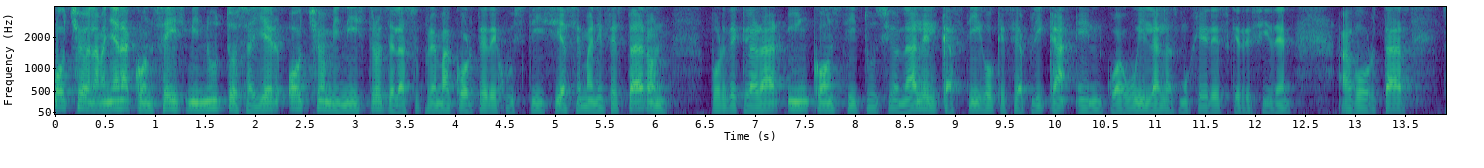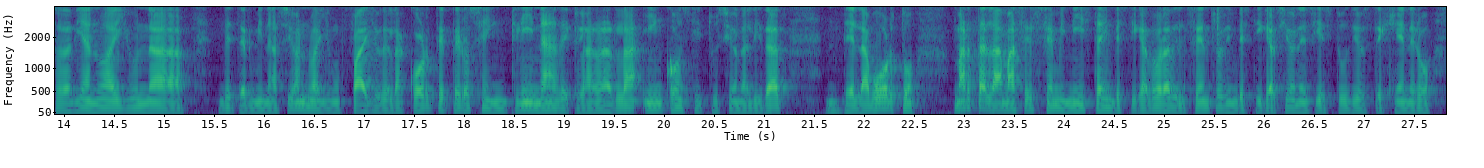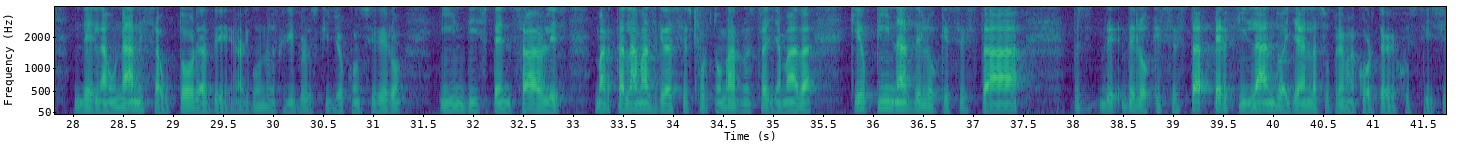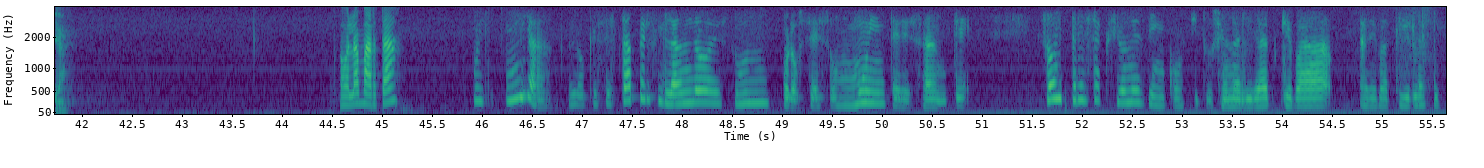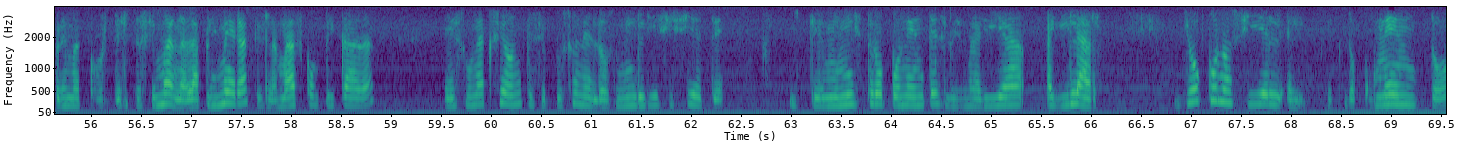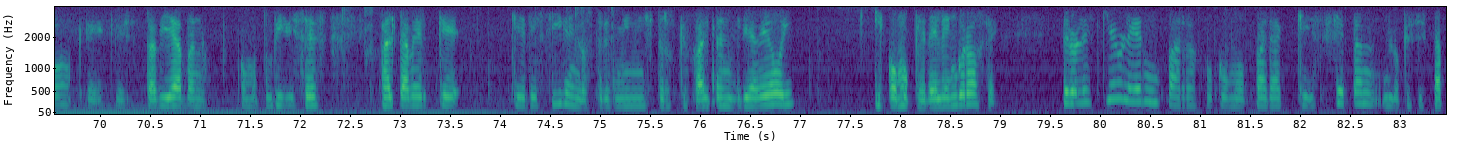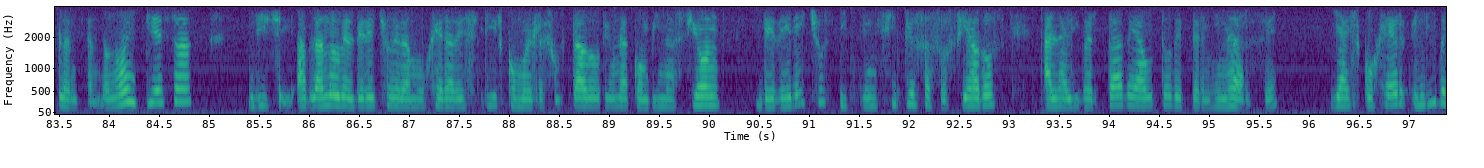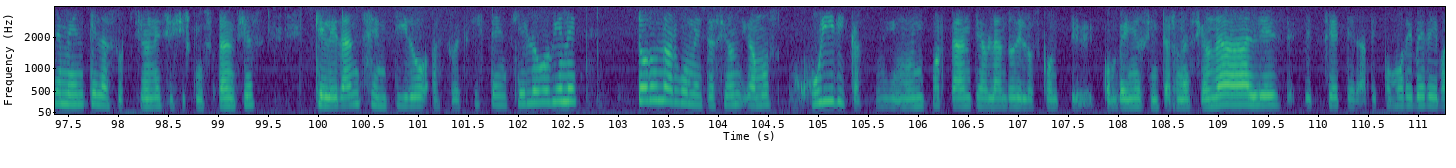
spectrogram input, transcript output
Ocho de la mañana con seis minutos. Ayer ocho ministros de la Suprema Corte de Justicia se manifestaron por declarar inconstitucional el castigo que se aplica en Coahuila a las mujeres que deciden abortar. Todavía no hay una determinación, no hay un fallo de la Corte, pero se inclina a declarar la inconstitucionalidad del aborto. Marta Lamas es feminista, investigadora del Centro de Investigaciones y Estudios de Género de la UNAM, es autora de algunos libros que yo considero indispensables. Marta Lamas, gracias por tomar nuestra llamada. ¿Qué opinas de lo que se está, pues, de lo que se está perfilando allá en la Suprema Corte de Justicia? Hola, Marta. Pues mira, lo que se está perfilando es un proceso muy interesante son tres acciones de inconstitucionalidad que va a debatir la Suprema Corte esta semana. La primera, que es la más complicada, es una acción que se puso en el 2017 y que el ministro ponente es Luis María Aguilar. Yo conocí el, documento que, que, todavía, bueno, como tú dices, falta ver qué, qué deciden los tres ministros que faltan el día de hoy y cómo quede el engrose. Pero les quiero leer un párrafo como para que sepan lo que se está planteando, ¿no? Empieza dice hablando del derecho de la mujer a decidir como el resultado de una combinación de derechos y principios asociados a la libertad de autodeterminarse y a escoger libremente las opciones y circunstancias que le dan sentido a su existencia. Y luego viene toda una argumentación, digamos, jurídica muy, importante, hablando de los convenios internacionales, etcétera, de cómo debe de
